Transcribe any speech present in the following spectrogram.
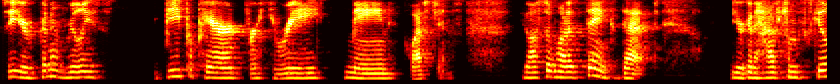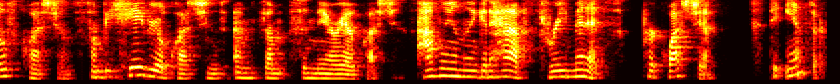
So, you're going to really be prepared for three main questions. You also want to think that you're going to have some skills questions, some behavioral questions, and some scenario questions. Probably only going to have three minutes per question to answer.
